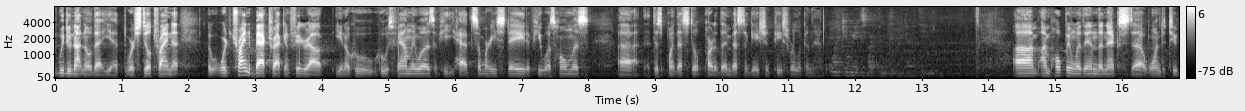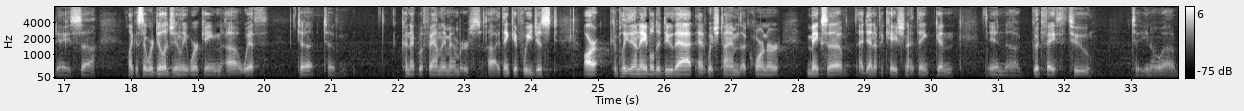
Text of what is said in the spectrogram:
We do not know that yet. We're still trying to, we're trying to backtrack and figure out, you know, who, who his family was, if he had somewhere he stayed, if he was homeless. Uh, At this point, that's still part of the investigation piece we're looking at. When can we expect him to be? Um, I'm hoping within the next uh, one to two days. Uh, Like I said, we're diligently working uh, with, to, to connect with family members. Uh, I think if we just are completely unable to do that, at which time the coroner makes a identification, I think, in, in uh, good faith to, to, you know, uh,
